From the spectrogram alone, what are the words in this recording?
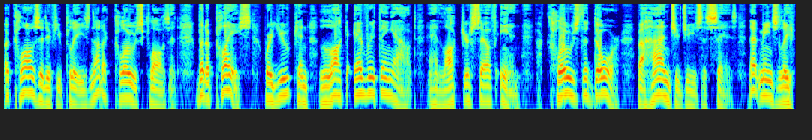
a closet, if you please, not a closed closet, but a place where you can lock everything out and lock yourself in. Close the door behind you, Jesus says. That means leave,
